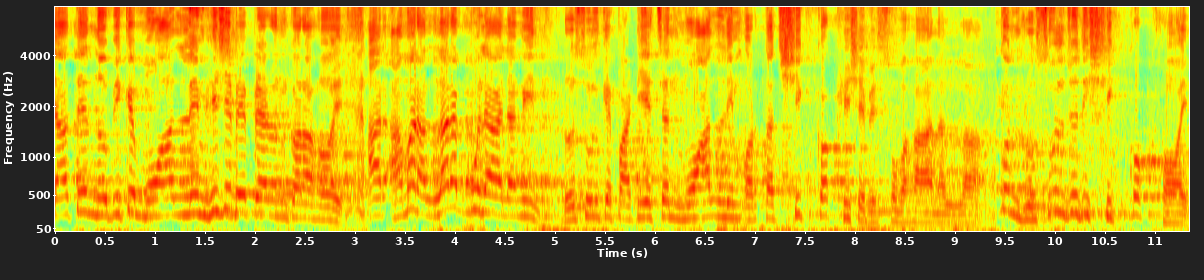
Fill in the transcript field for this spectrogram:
যাতে নবীকে মোয়াল্লিম হিসেবে প্রেরণ করা হয়। আর আমার আল্লাহ রাব্বুল আলমিন রসুলকে পাঠিয়েছেন মোয়াল্লিম অর্থাৎ শিক্ষক হিসেবে সোবাহান আল্লাহ এখন রসুল যদি শিক্ষক হয়,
